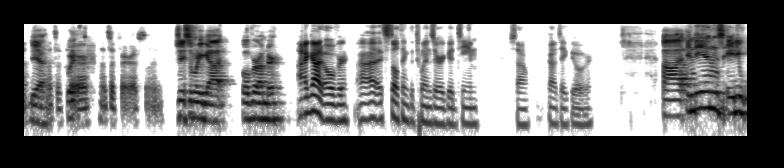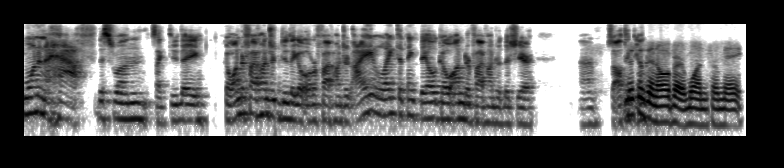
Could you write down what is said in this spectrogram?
Yeah, Yeah. that's a Wait. fair. That's a fair estimate. Jason, what do you got? Over under? I got over. I I still think the Twins are a good team. So gotta take the over. Uh, Indians 81 and a half. This one, it's like, do they go under 500? Do they go over 500? I like to think they'll go under 500 this year. Uh, so I'll take This the is under. an over one for me.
